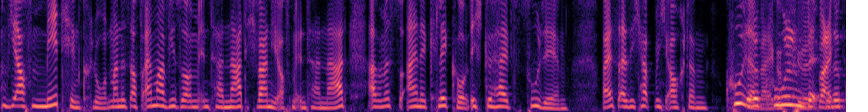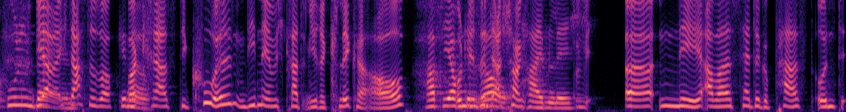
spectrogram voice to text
wie auf dem Mädchenklo. Und man ist auf einmal wie so im Internat. Ich war nie auf dem Internat, aber man ist so eine Clique und ich gehöre halt zu denen. Weißt also ich habe mich auch dann cool so dabei coolen gefühlt. Ba so ich, coolen ja, aber ich dachte so, genau. boah krass, die coolen, die nehme ich gerade in ihre Clique auf. Habt ihr auch und wir sind da schon heimlich? Äh, nee, aber es hätte gepasst und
